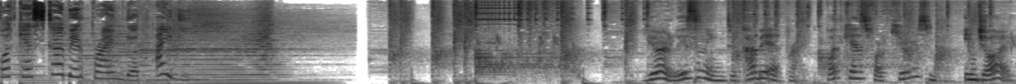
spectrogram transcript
podcast kbrprime.id. You're listening to KBR Prime, podcast for curious mind. Enjoy!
